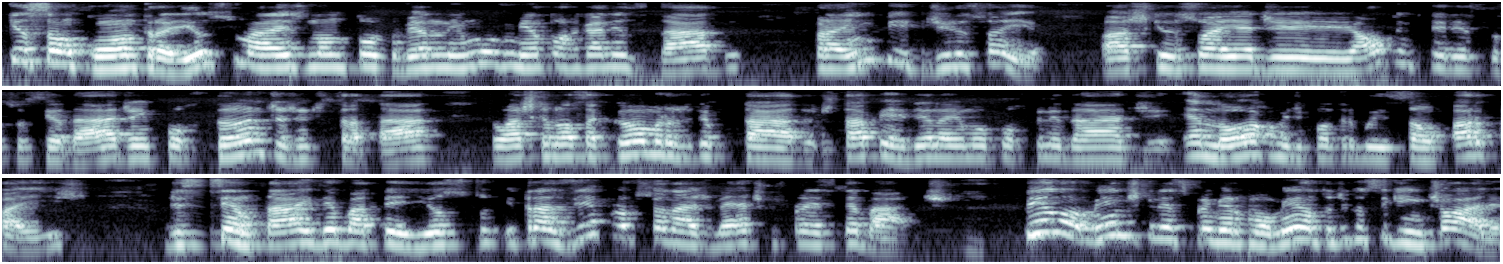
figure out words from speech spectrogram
que são contra isso, mas não estou vendo nenhum movimento organizado para impedir isso aí. Acho que isso aí é de alto interesse da sociedade, é importante a gente tratar. Eu acho que a nossa Câmara de Deputados está perdendo aí uma oportunidade enorme de contribuição para o país, de sentar e debater isso e trazer profissionais médicos para esse debate. Pelo menos que nesse primeiro momento diga o seguinte: olha,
